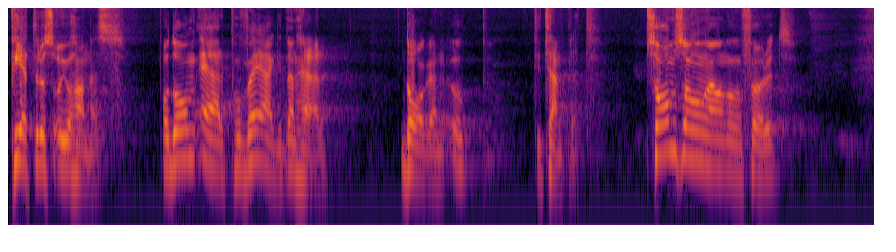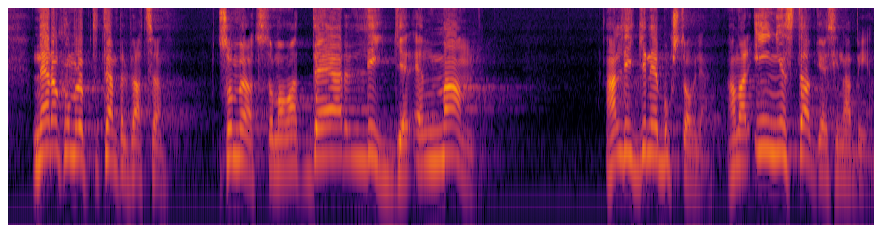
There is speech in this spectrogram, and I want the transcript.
Petrus och Johannes. Och de är på väg den här dagen upp till templet. Som så många gånger förut. När de kommer upp till tempelplatsen så möts de av att där ligger en man. Han ligger ner bokstavligen. Han har ingen stadga i sina ben.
